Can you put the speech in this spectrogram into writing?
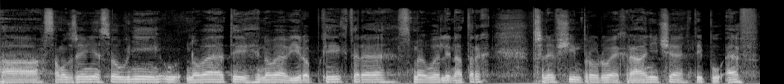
A samozřejmě jsou v ní nové ty nové výrobky, které jsme uvedli na trh, především proudové chrániče typu F,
